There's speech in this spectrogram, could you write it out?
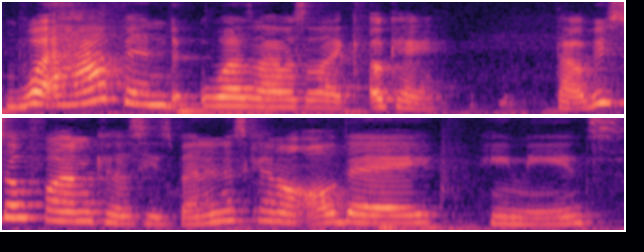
What happened was I was like, okay, that would be so fun because he's been in his kennel all day. He needs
